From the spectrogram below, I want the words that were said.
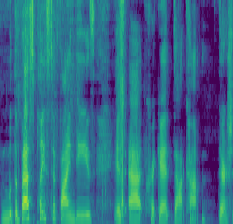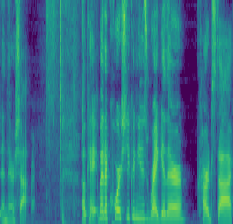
the best place to find these is at Cricut.com their, in their shop. Okay, but of course you can use regular cardstock,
